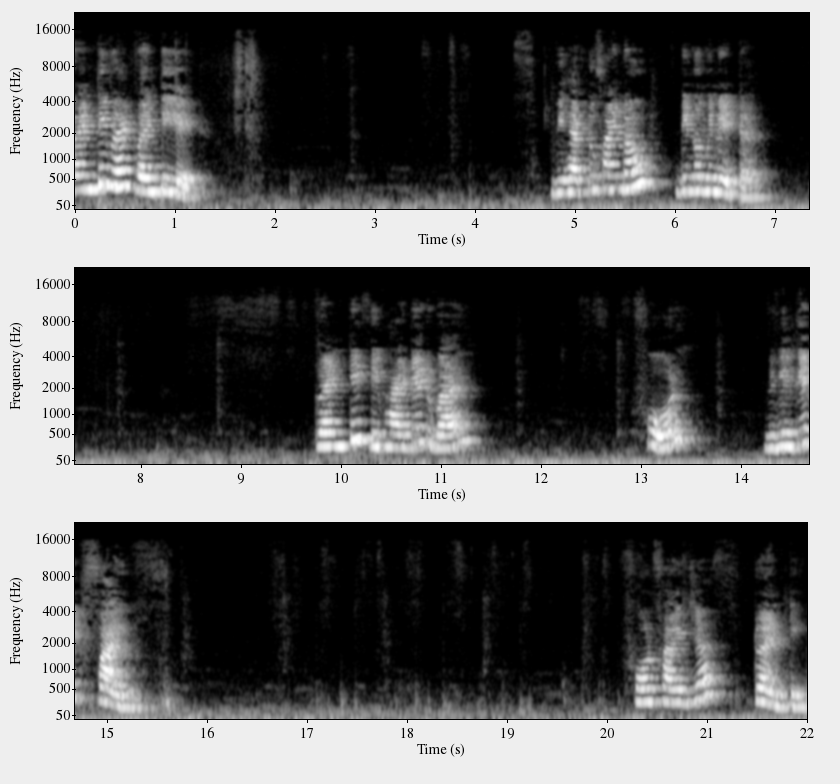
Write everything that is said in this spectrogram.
20 by 28. We have to find out denominator. 20 divided by 4, we will get 5. 4 5 ja 20.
